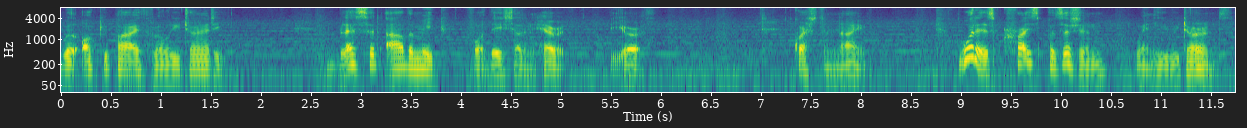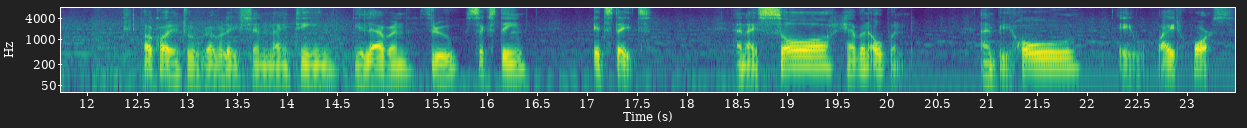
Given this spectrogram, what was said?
will occupy throughout eternity. Blessed are the meek, for they shall inherit the earth. Question 9. What is Christ's position when he returns? According to Revelation 19 11 through 16, it states, and I saw heaven opened, and behold, a white horse,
